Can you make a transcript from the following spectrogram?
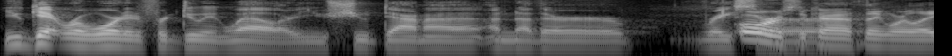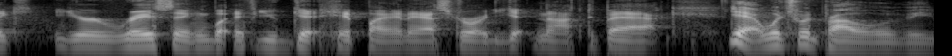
you get rewarded for doing well or you shoot down a, another racer Or it's the kind of thing where like you're racing, but if you get hit by an asteroid, you get knocked back. Yeah, which would probably be,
